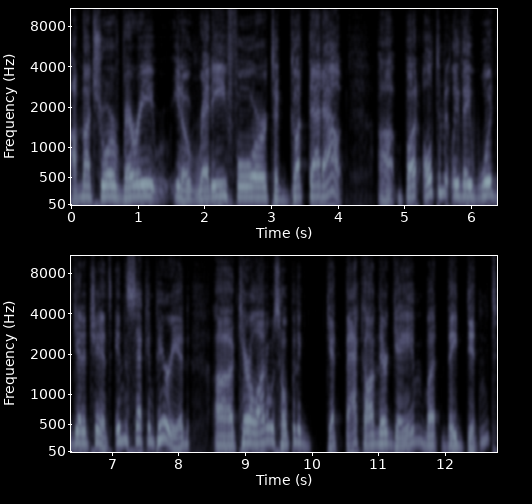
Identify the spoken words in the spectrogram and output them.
I'm not sure very you know ready for to gut that out. Uh, but ultimately, they would get a chance in the second period. Uh, Carolina was hoping to get back on their game, but they didn't.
